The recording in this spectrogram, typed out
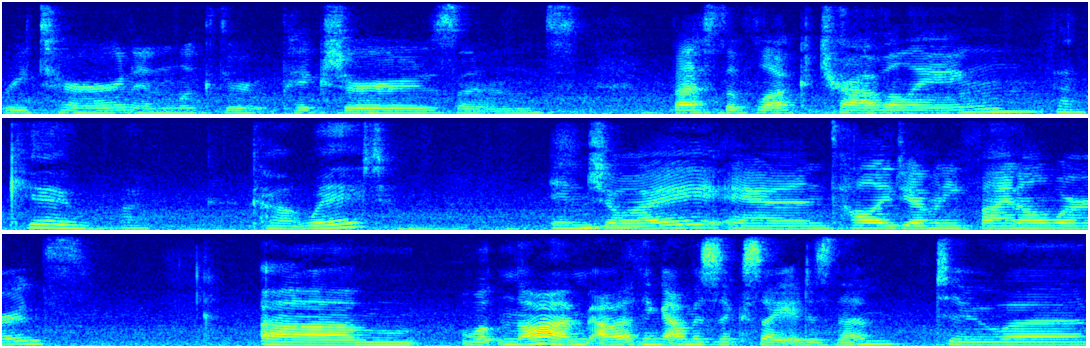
return and look through pictures and best of luck traveling. Thank you. I can't wait. Enjoy. and Holly, do you have any final words? Um, well, no, I'm, I think I'm as excited as them to uh,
